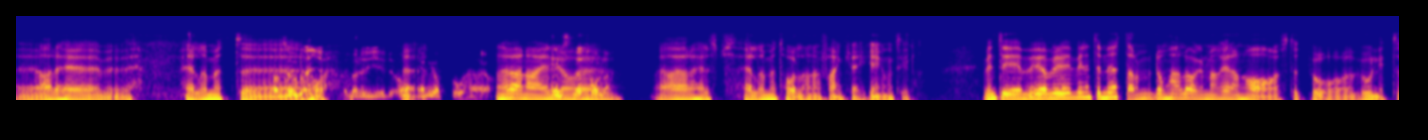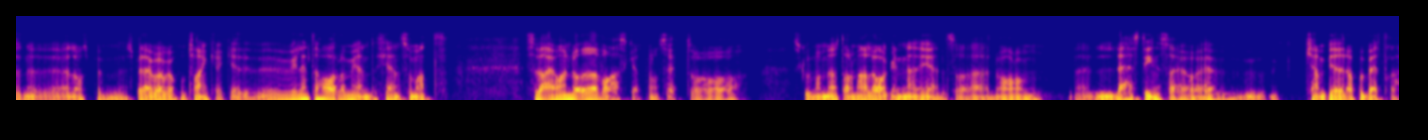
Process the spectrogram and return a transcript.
Ja, det är hellre mött... Vad tror du? Men nu ångade jag på här. Ja, nej, helst mött Holland. Ja, jag hade helst hellre mött Holland än Frankrike en gång till. Jag vill inte, jag vill, vill inte möta de, de, här lagen man redan har stött på och vunnit nu, eller spelat oavgjort mot Frankrike. Jag vill inte ha dem igen. Det känns som att Sverige har ändå överraskat på något sätt och skulle man möta de här lagen nu igen så eh, då har de eh, läst in sig och eh, kan bjuda på bättre.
